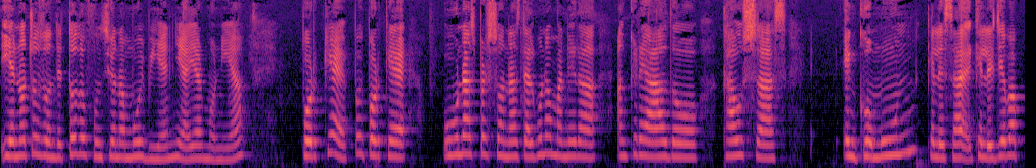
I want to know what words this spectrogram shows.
y en otros donde todo funciona muy bien y hay armonía, ¿por qué? Pues porque unas personas de alguna manera han creado causas en común que les, ha- que les lleva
